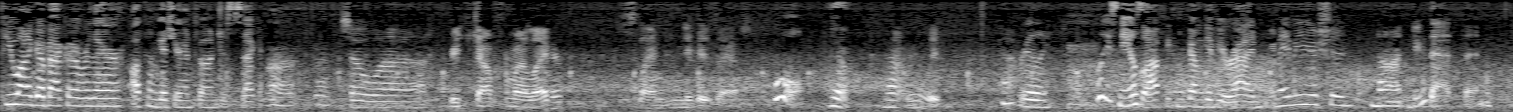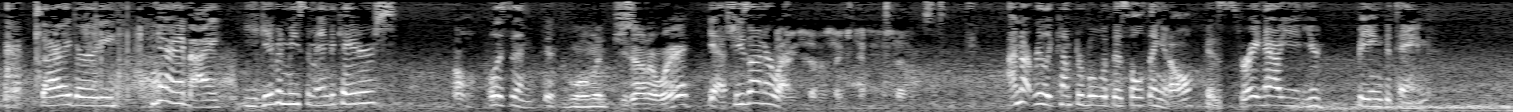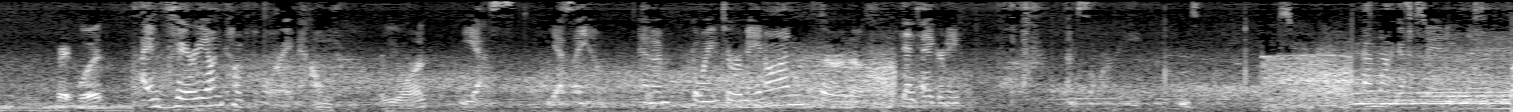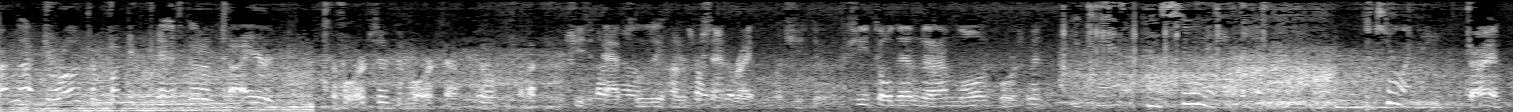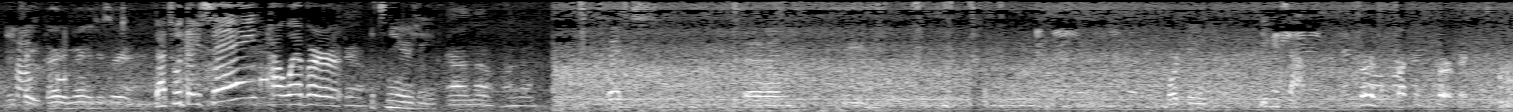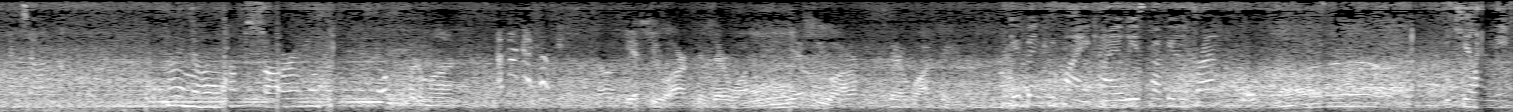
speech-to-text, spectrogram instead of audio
If you want to go back over there, I'll come get your info in just a second. So, uh, Reached out for my lighter, slammed into his ass. cool. Yeah, not really. Not really. Police Neil's off. You can come give you a ride. Maybe you should not do that then. Sorry, Bertie. Yeah, bye. You giving me some indicators? Oh, Listen, good woman. She's on her way? yeah, she's on her way. I'm not really comfortable with this whole thing at all because right now you, you're being detained. Wait, what? I'm very uncomfortable right now. Are you on? Yes. Yes, I am. And I'm going to remain on for integrity. I'm sorry. I'm sorry. I'm. I'm not going to say anything. I'm not drunk. I'm fucking pissed and I'm tired. Divorce is divorce. She's absolutely 100% right in what she's doing. She told them that I'm law enforcement, You can't consume anything. You're killing me. trying. It take 30 minutes, you said? That's what they say. However, Yeah. it's New Year's Eve. I know, I know. Six, seven, fourteen. You can stop. Perfect. Fucking perfect. I'm so uncomfortable. I know. I'm sorry. Put them on. I'm not going to cuff you. Oh, yes, you are, because they're watching. Yes, you are. They're watching. You've been compliant. Can I at least cuff you in the front? You're killing me. I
